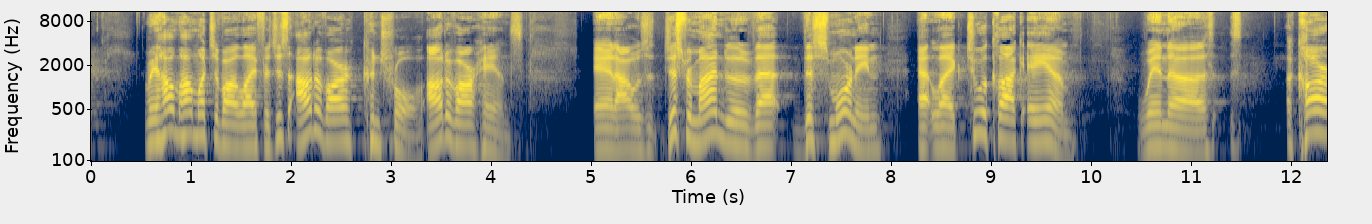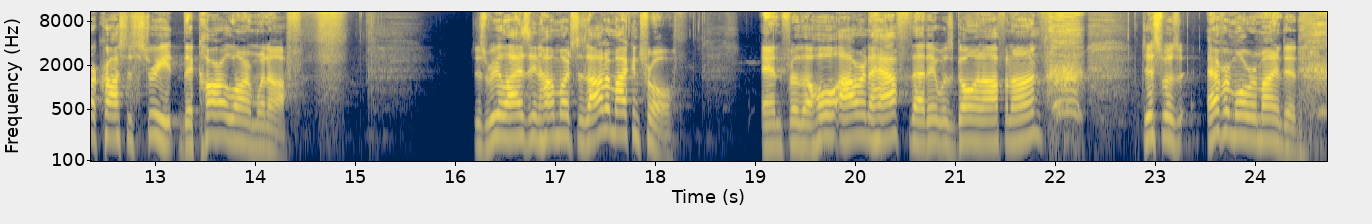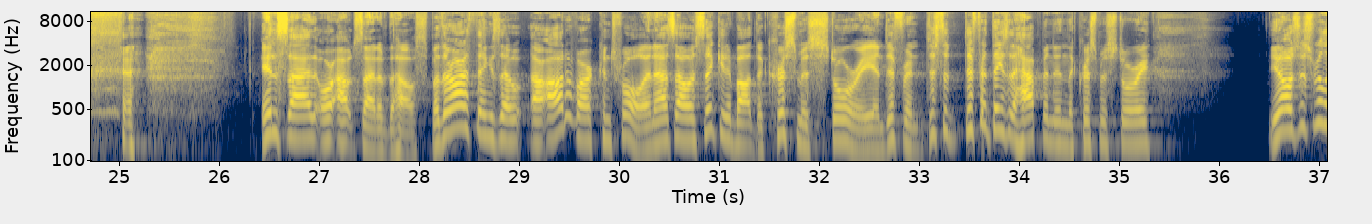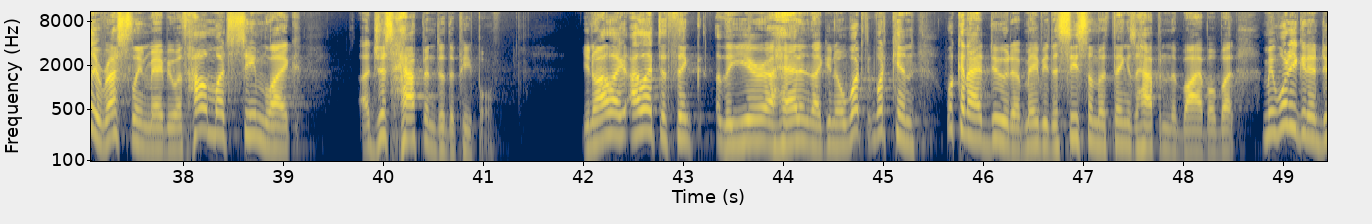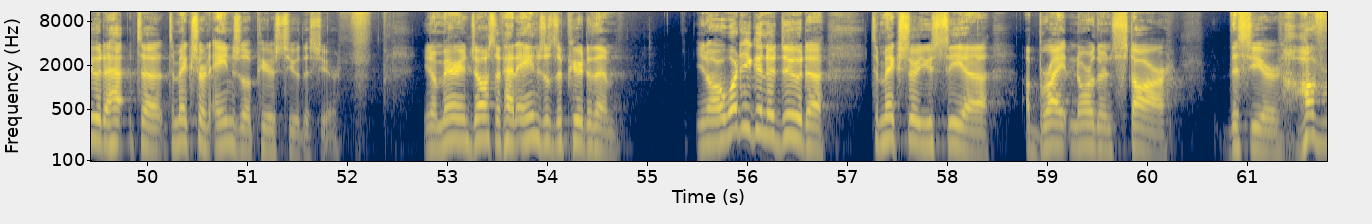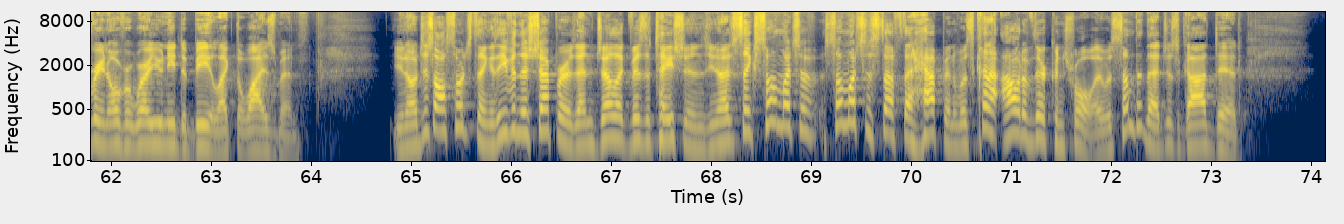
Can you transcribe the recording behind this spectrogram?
I mean, how, how much of our life is just out of our control, out of our hands. And I was just reminded of that this morning at like 2 o'clock a.m. when uh, a car across the street, the car alarm went off just realizing how much is out of my control. And for the whole hour and a half that it was going off and on, just was ever more reminded inside or outside of the house. But there are things that are out of our control. And as I was thinking about the Christmas story and different, just the different things that happened in the Christmas story, you know, I was just really wrestling maybe with how much seemed like uh, just happened to the people. You know, I like, I like to think the year ahead and like, you know, what, what, can, what can I do to maybe to see some of the things that happen in the Bible? But I mean, what are you going to do to, ha- to, to make sure an angel appears to you this year? You know, Mary and Joseph had angels appear to them. You know, or what are you going to do to, to make sure you see a, a bright northern star this year hovering over where you need to be like the wise men? You know, just all sorts of things. Even the shepherds, angelic visitations. You know, I just think so much of so much of the stuff that happened was kind of out of their control. It was something that just God did.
